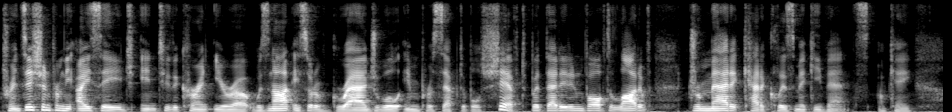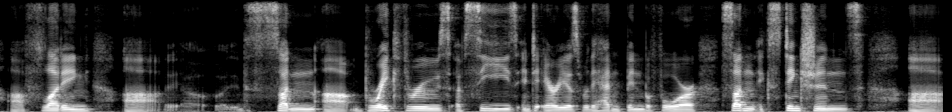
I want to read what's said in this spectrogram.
transition from the ice age into the current era was not a sort of gradual imperceptible shift but that it involved a lot of dramatic cataclysmic events okay? Uh, flooding uh, sudden uh, breakthroughs of seas into areas where they hadn't been before sudden extinctions uh,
